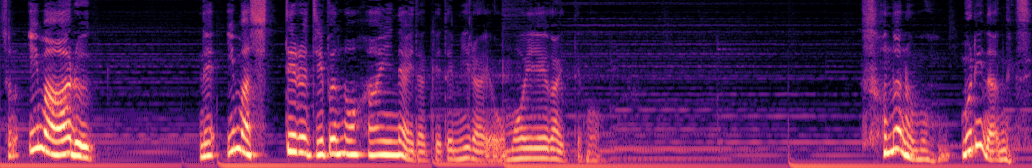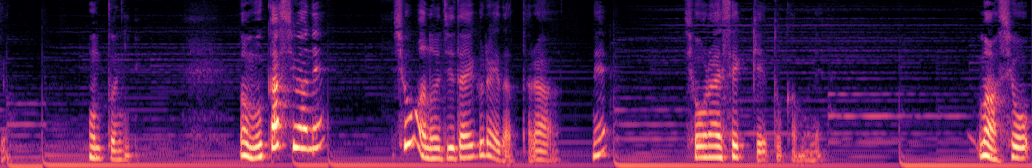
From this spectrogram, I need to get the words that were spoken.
その今あるね今知ってる自分の範囲内だけで未来を思い描いてもそんなのもう無理なんですよ本当に。まあ、昔はね昭和の時代ぐらいだったらね将来設計とかもねまあそ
